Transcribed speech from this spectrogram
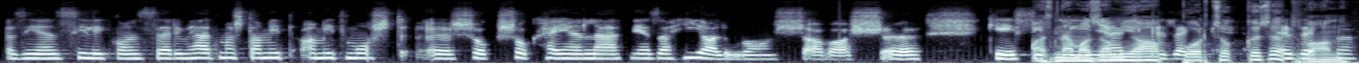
az ilyen szilikonszerű. Hát most, amit, amit most sok, sok helyen látni, ez a hialuronsavas készítmények. Az nem az, ami a ezek, porcok között ezek van? A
